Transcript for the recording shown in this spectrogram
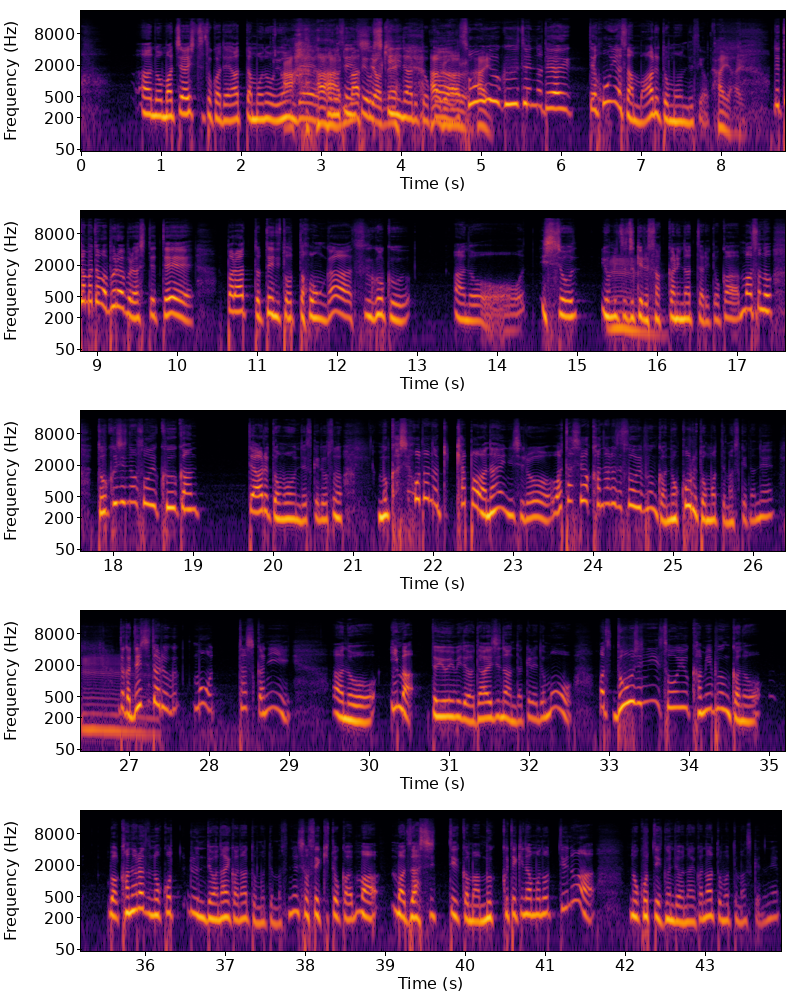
あの待合室とかであったものを読んで、この先生を好きになるとか、ね、そういう偶然の出会いって本屋さんもあると思うんですよ。はいはい、でたまたまブラブラしててパラッと手に取った本がすごくあの一生読み続ける作家になったりとか、まあ、その独自のそういう空間ってあると思うんですけどその昔ほどのキャパはないにしろ私は必ずそういう文化は残ると思ってますけどね。だからデジタルも確かにあの今という意味では大事なんだけれどもまず同時にそういう紙文化のは必ず残るんではないかなと思ってますね。書籍とか、まあ、まあ雑誌っていうか、まあ、ムック的なものっていうのは残っていくんではないかなと思ってますけどね。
